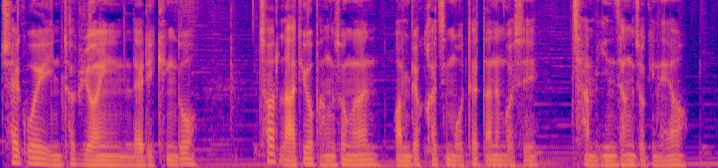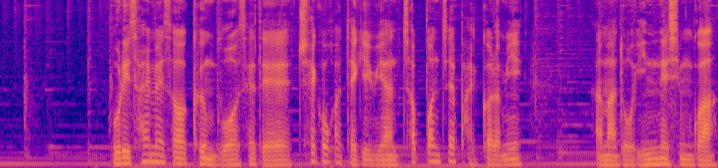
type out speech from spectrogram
최고의 인터뷰어인 레리킹도 첫 라디오 방송은 완벽하지 못했다는 것이 참 인상적이네요. 우리 삶에서 그 무엇에 대해 최고가 되기 위한 첫 번째 발걸음이 아마도 인내심과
